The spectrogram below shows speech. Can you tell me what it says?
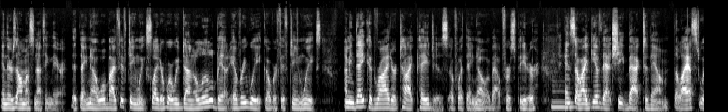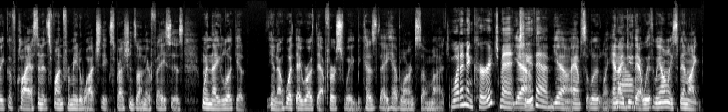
And there's almost nothing there that they know. Well, by 15 weeks later, where we've done a little bit every week over 15 weeks, I mean, they could write or type pages of what they know about First Peter. Mm-hmm. And so I give that sheet back to them the last week of class, and it's fun for me to watch the expressions on their faces when they look at you know what they wrote that first week because they have learned so much. What an encouragement yeah, to them. Yeah, absolutely. And wow. I do that with we only spend like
